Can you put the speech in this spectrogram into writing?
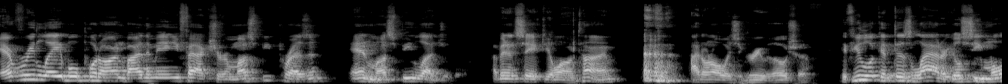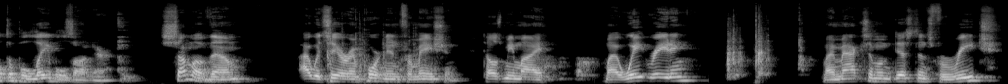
Every label put on by the manufacturer must be present and must be legible. I've been in safety a long time. I don't always agree with OSHA. If you look at this ladder, you'll see multiple labels on there. Some of them, I would say, are important information. Tells me my my weight rating, my maximum distance for reach,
